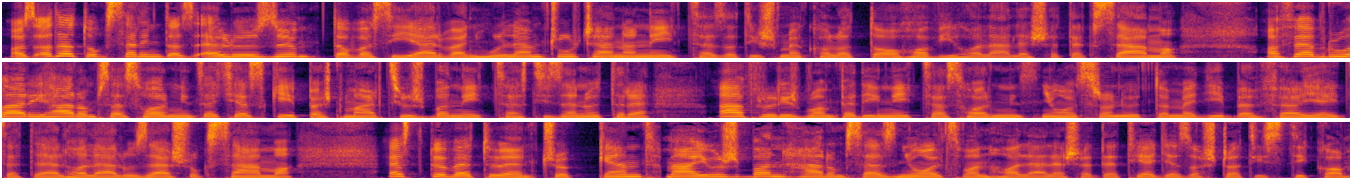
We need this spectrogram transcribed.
Az adatok szerint az előző tavaszi járvány hullám csúcsán a 400-at is meghaladta a havi halálesetek száma. A februári 331-hez képest márciusban 415-re, áprilisban pedig 438-ra nőtt a megyében feljegyzett elhalálozások száma. Ezt követően csökkent, májusban 380 halálesetet jegyez a statisztika.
